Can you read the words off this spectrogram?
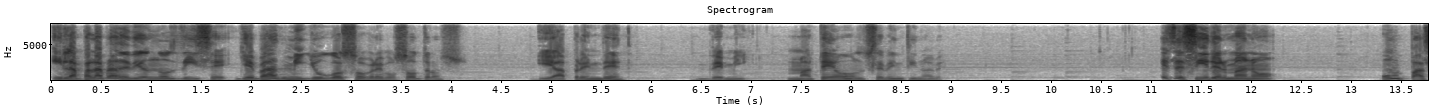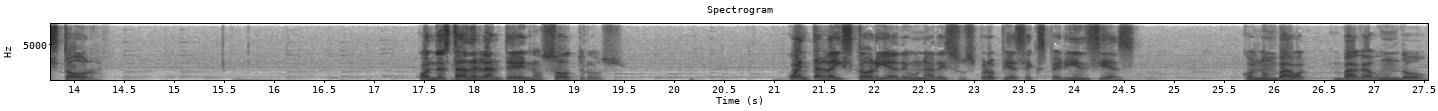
Y la palabra de Dios nos dice, llevad mi yugo sobre vosotros y aprended de mí. Mateo 11:29. Es decir, hermano, un pastor, cuando está delante de nosotros, cuenta la historia de una de sus propias experiencias con un vagabundo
